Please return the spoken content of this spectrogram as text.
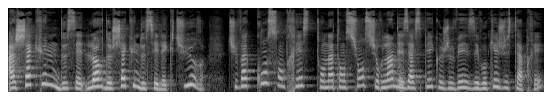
À chacune de ces, lors de chacune de ces lectures, tu vas concentrer ton attention sur l'un des aspects que je vais évoquer juste après,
